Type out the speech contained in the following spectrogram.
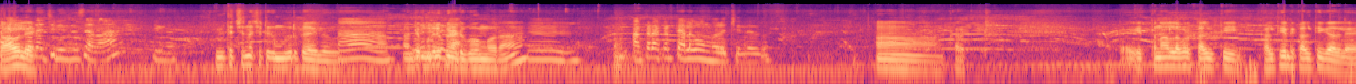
రావులే. ఇగో. ఇంత చిన్న చెట్టుకి ముదురుకాయలు. అంటే ముదిరిపోయినట్టు గోంగూర. అక్కడక్కడ తెల్ల గొంగూర వచ్చింది కరెక్ట్. ఇత్తనాల్లో కూడా కల్తీ. కల్తీ అంటే కల్తీ కాదులే.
